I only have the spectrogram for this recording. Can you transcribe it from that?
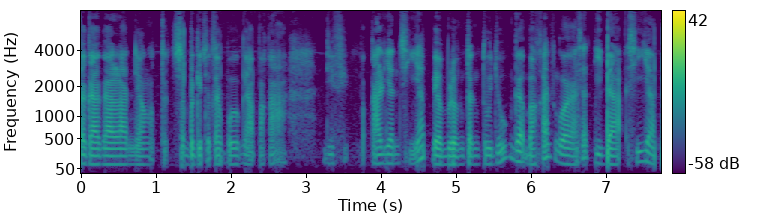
kegagalan yang ter sebegitu terburuknya apakah div kalian siap? Ya belum tentu juga. Bahkan gue rasa tidak siap.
